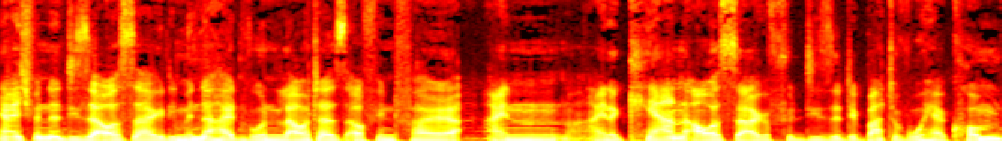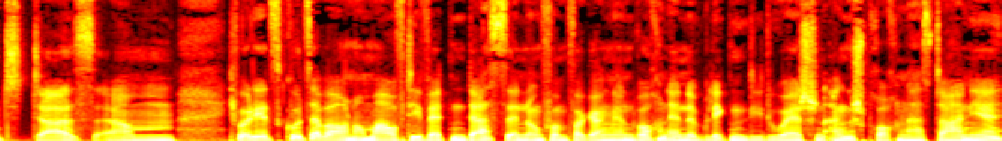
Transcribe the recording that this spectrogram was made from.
Ja, ich finde diese Aussage, die Minderheiten wurden lauter, ist auf jeden Fall ein, eine Kernaussage für diese Debatte. Woher kommt das? Ähm, ich wollte jetzt kurz aber auch nochmal auf die Wetten das Sendung vom vergangenen Wochenende blicken, die du ja schon angesprochen hast, Daniel.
